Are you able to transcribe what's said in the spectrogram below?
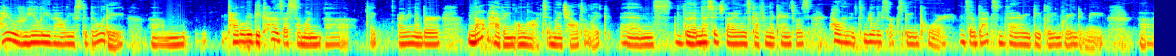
I really value stability, um, probably because as someone uh, I remember not having a lot in my childhood, like, and the message that I always got from my parents was, Helen, it really sucks being poor. And so that's very deeply ingrained in me. Uh,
